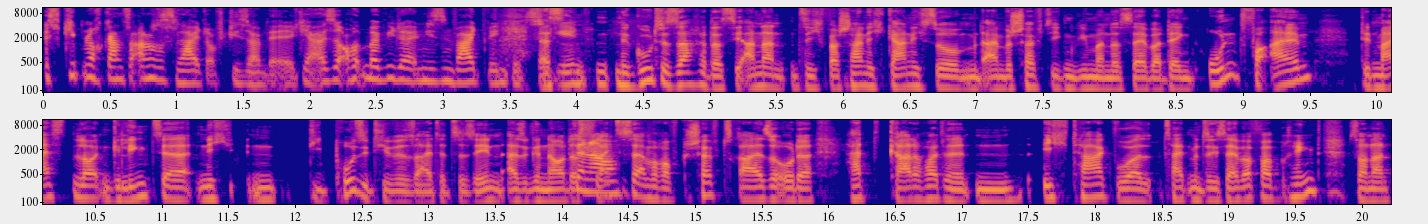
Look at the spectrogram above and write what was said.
es gibt noch ganz anderes Leid auf dieser Welt. Ja, Also auch immer wieder in diesen Weitwinkel zu das gehen. ist eine gute Sache, dass die anderen sich wahrscheinlich gar nicht so mit einem beschäftigen, wie man das selber denkt. Und vor allem, den meisten Leuten gelingt es ja nicht die positive Seite zu sehen. Also genau das. Genau. Vielleicht ist er einfach auf Geschäftsreise oder hat gerade heute einen Ich-Tag, wo er Zeit mit sich selber verbringt, sondern,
